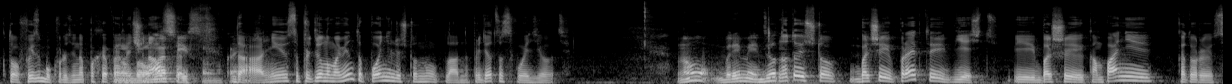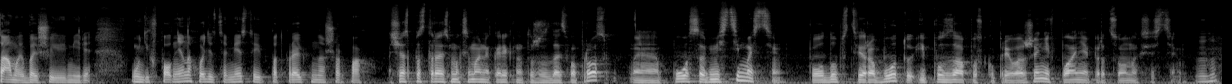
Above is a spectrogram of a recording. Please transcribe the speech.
кто, Facebook вроде на PHP Ну, начинался. написан, ну, конечно. да, они с определенного момента поняли, что, ну, ладно, придется свой делать. Ну, время идет. Ну, то есть, что большие проекты есть, и большие компании, которые самые большие в мире, у них вполне находится место и под проекты на шарпах. Сейчас постараюсь максимально корректно тоже задать вопрос. Э, По совместимости, по удобстве работы и по запуску приложений в плане операционных систем. Мгм.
